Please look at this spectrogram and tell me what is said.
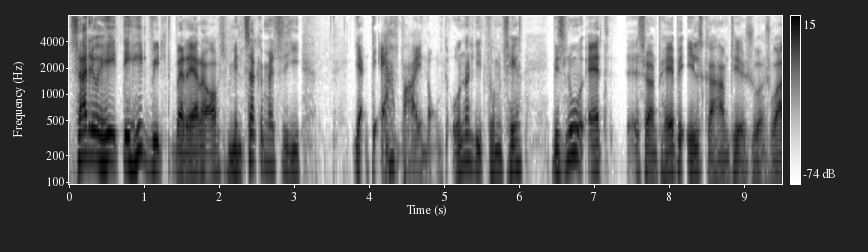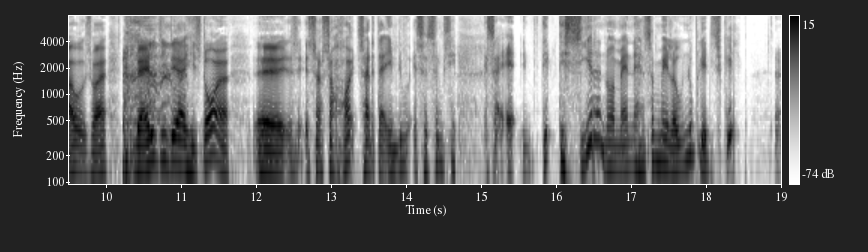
Så er det jo helt, det er helt vildt, hvad der er deroppe. Men så kan man sige, ja, det er bare enormt underligt, for man tænker, hvis nu at øh, Søren Pape elsker ham til at sjua, sjua, med alle de der historier, øh, så, så højt, så er det der endnu, altså, som siger, altså, øh, det, det siger da noget, mand, at han så melder ud, nu bliver de skilt. Ja,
